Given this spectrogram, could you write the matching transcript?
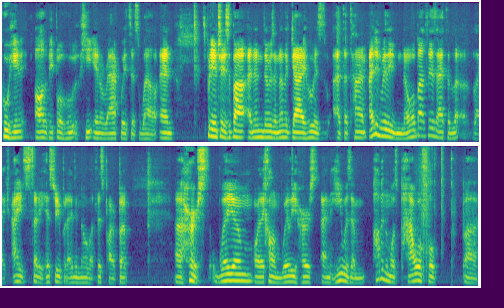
who he all the people who he interact with as well. And it's pretty interesting. It's about and then there was another guy who is at the time i didn't really know about this. I had to like i study history but i didn't know about this part. But uh, Hearst, William, or they call him Willie Hearst, and he was a, probably the most powerful, uh,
